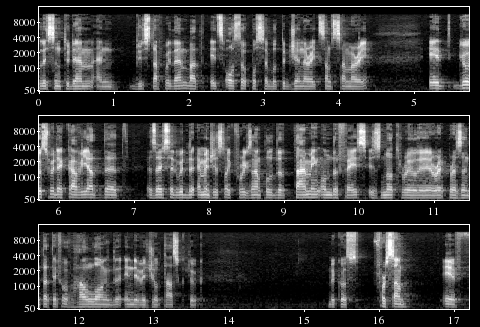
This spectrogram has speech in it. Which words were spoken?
listen to them and do stuff with them. But it's also possible to generate some summary. It goes with a caveat that, as I said with the images, like for example, the timing on the face is not really representative of how long the individual task took because for some, if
